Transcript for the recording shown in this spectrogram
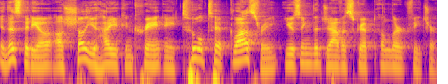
In this video, I'll show you how you can create a tooltip glossary using the JavaScript alert feature.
